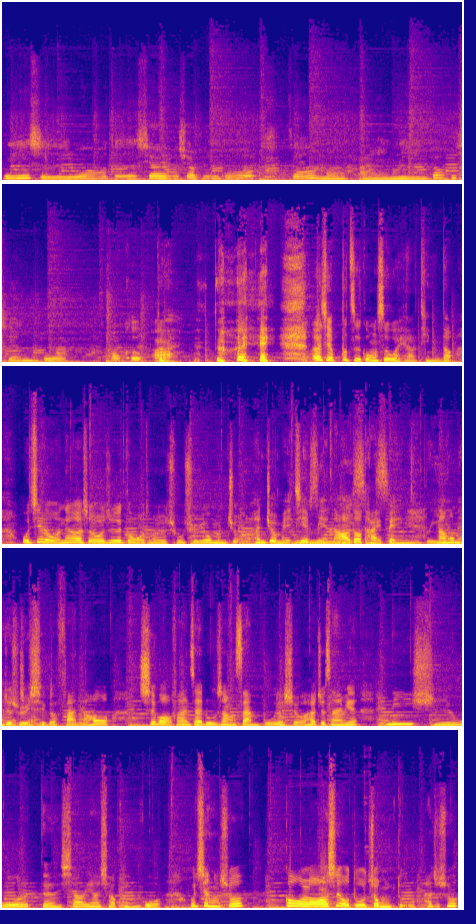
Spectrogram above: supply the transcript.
你是我的小呀小苹果，怎么爱你都不嫌多。好可怕！对，对，而且不止公司，我也要听到。我记得我那个时候就是跟我同学出去，因为我们久很久没见面，然后到台北，然后我们就出去吃个饭，然后吃饱饭在路上散步的时候，他就在那边。你是我的小呀小苹果，我就想说够了，是有多中毒？他就说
